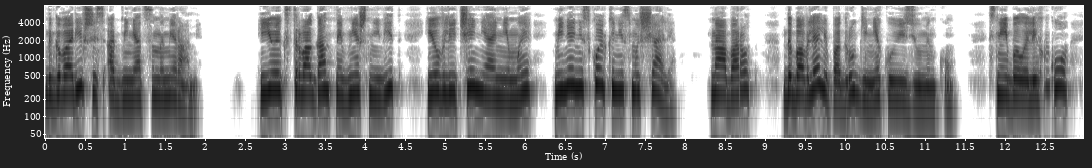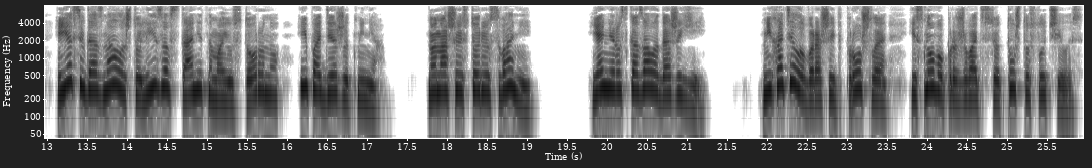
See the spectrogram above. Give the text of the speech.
договорившись обменяться номерами. Ее экстравагантный внешний вид и увлечение аниме меня нисколько не смущали. Наоборот, добавляли подруге некую изюминку. С ней было легко, и я всегда знала, что Лиза встанет на мою сторону и поддержит меня. Но нашу историю с Ваней я не рассказала даже ей. Не хотела ворошить прошлое и снова проживать все то, что случилось.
